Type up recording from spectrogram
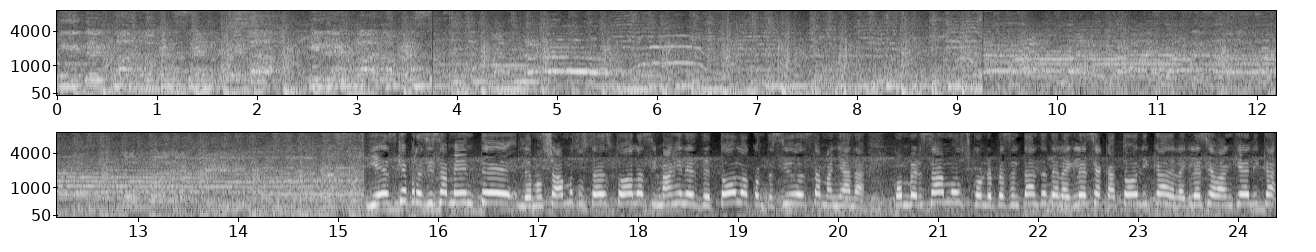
Y dejarlo que se enreda, y dejarlo que se Y es que precisamente le mostramos a ustedes todas las imágenes de todo lo acontecido esta mañana. Conversamos con representantes de la Iglesia Católica, de la Iglesia Evangélica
